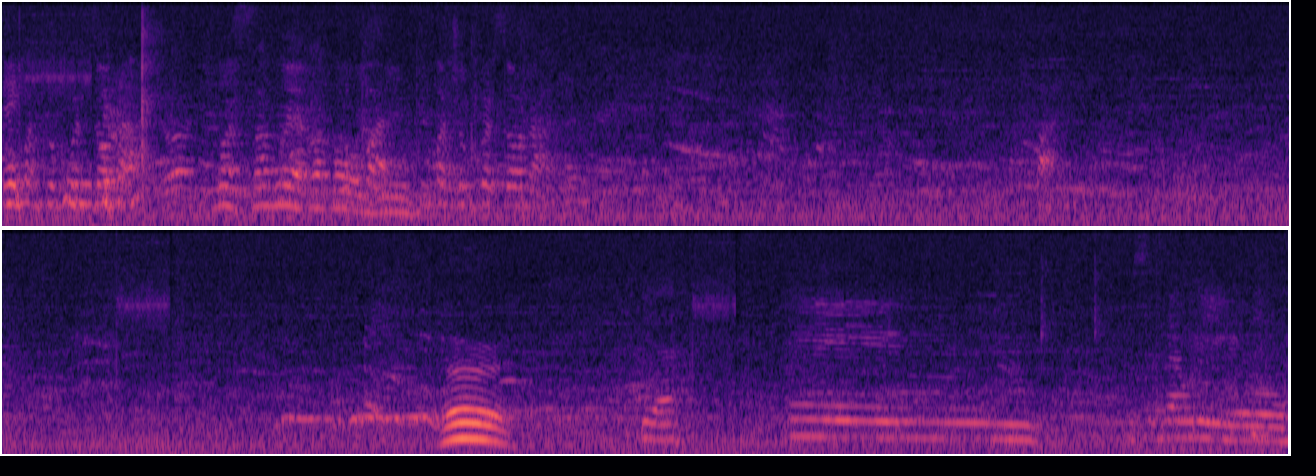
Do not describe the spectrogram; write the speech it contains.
eh. Questa guerra poi. Ti faccio un personaggio. Chi è? Ehm, mi si esaurivo.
